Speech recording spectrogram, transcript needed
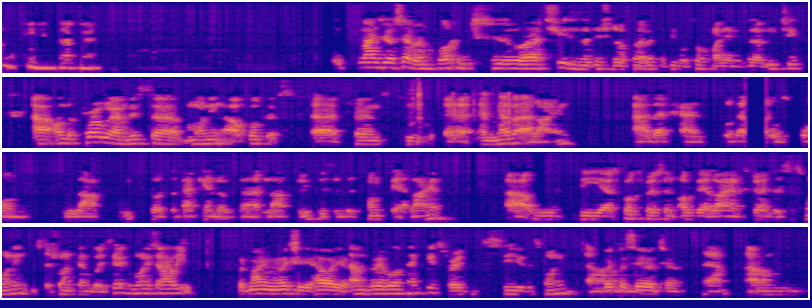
9 a.m. on Phoenix.net. It's 907. Welcome to uh, edition of uh, Let the People Talk. My name is uh, Luchi. Uh, on the program this uh, morning, our focus uh, turns to uh, another alliance uh, that has, or that was formed last week, towards the back end of last week. This is the Tonse Alliance. The spokesperson of the alliance joins us this morning, Mr. Sean Tembo. Good morning, sir. How are you? Good morning, Luchi. How are you? I'm very well, thank you. It's very good to see you this morning. Um, Good to see you too. Yeah. Um,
